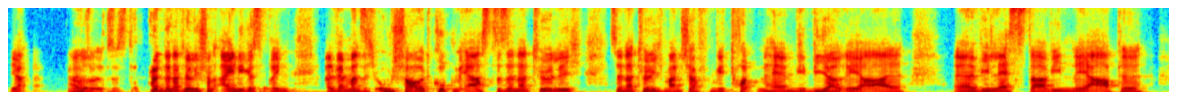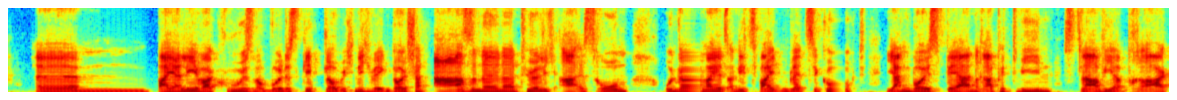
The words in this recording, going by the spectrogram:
Ja, genau also, so ist es. Das könnte natürlich schon einiges bringen. Weil wenn man sich umschaut, Gruppenerste sind natürlich, sind natürlich Mannschaften wie Tottenham, wie Villarreal, äh, wie Leicester, wie Neapel ähm, Bayer Leverkusen, obwohl das geht, glaube ich, nicht wegen Deutschland. Arsenal natürlich, AS Rom. Und wenn man jetzt an die zweiten Plätze guckt, Young Boys Bern, Rapid Wien, Slavia Prag,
